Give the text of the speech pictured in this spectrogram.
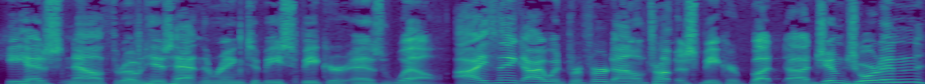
he has now thrown his hat in the ring to be Speaker as well. I think I would prefer Donald Trump as Speaker, but uh, Jim Jordan,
